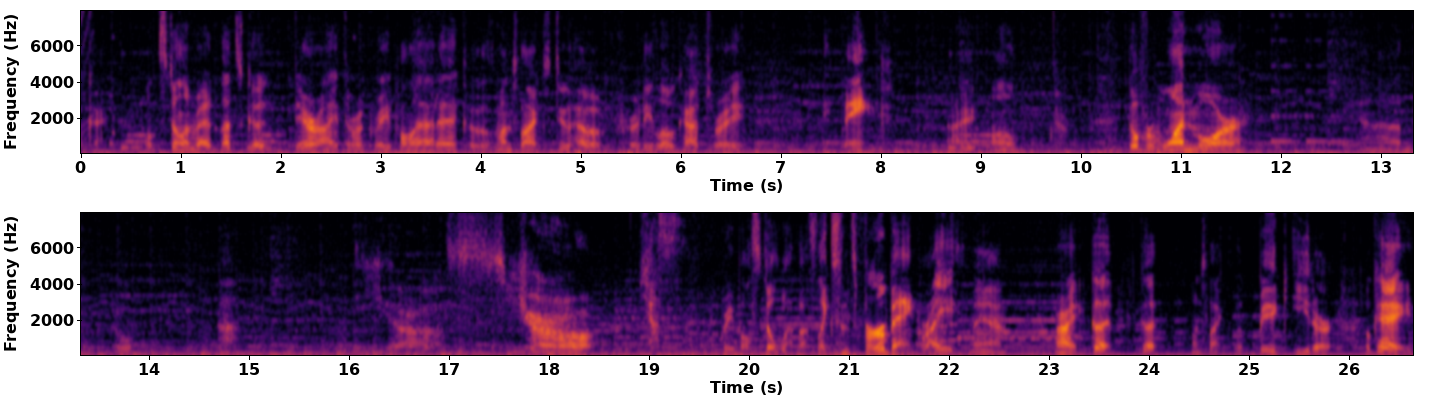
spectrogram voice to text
Okay. Well, it's still in red. That's good. Dare I throw a Great Ball at it? Because Munchlax do have a pretty low catch rate. I think. Alright, well... Go for one more. And... Yes! Yeah! Great Ball's still with us, like since Virbank, right? Man. Alright, good, good. Munchlax, the big eater. Okay,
